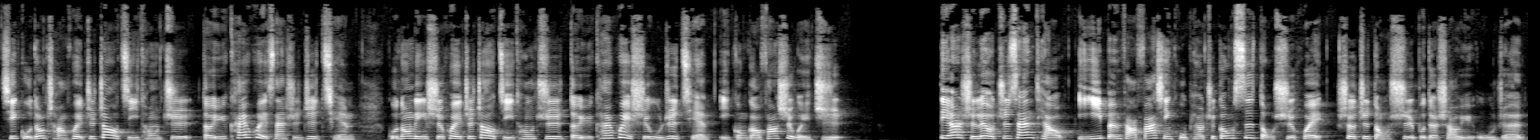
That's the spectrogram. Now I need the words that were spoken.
其股东常会之召集通知，得于开会三十日前；股东临时会之召集通知，得于开会十五日前，以公告方式为之。第二十六之三条，以依本法发行股票之公司董事会设置董事不得少于五人。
